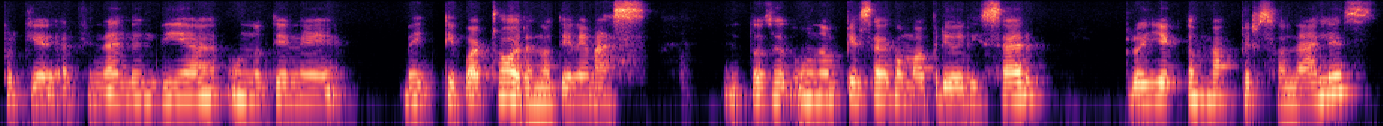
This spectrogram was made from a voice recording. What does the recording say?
porque al final del día uno tiene 24 horas, no tiene más. Entonces uno empieza como a priorizar proyectos más personales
